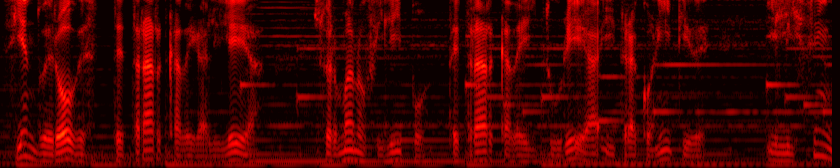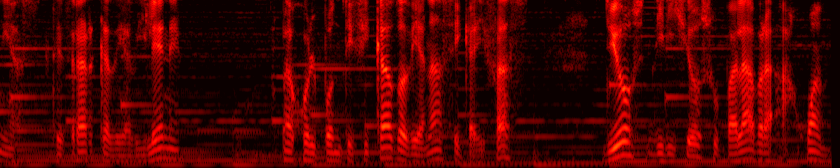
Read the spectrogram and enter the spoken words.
siendo Herodes tetrarca de Galilea, su hermano Filipo, tetrarca de Iturea y Traconítide, y Licinias, tetrarca de Abilene, bajo el pontificado de Anás y Caifás, Dios dirigió su palabra a Juan,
